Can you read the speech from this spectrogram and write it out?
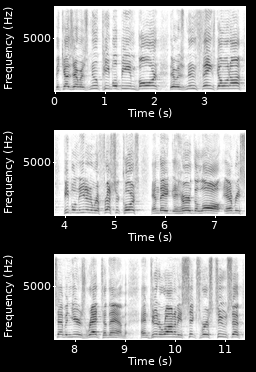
because there was new people being born, there was new things going on, people needed a refresher course, and they, they heard the law every seven years read to them. And Deuteronomy 6, verse 2 said,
